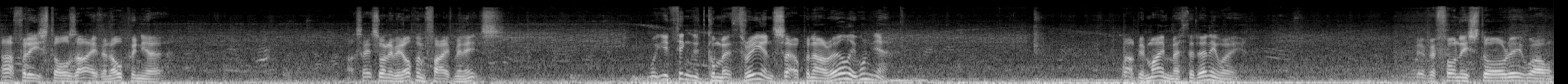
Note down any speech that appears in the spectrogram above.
Half of these stalls aren't even open yet. I say it's only been open five minutes. Well, you'd think they'd come at three and set up an hour early, wouldn't you? That'd be my method anyway. Bit of a funny story, well,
